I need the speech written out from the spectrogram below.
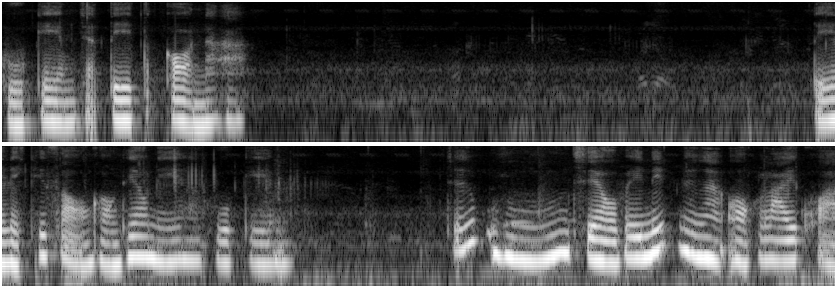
ครูเกมจะตีก่อนนะคะ ตีเหล็กที่สองของเที่ยวนี้ค่ะครูเกมจึ๊บหือเฉียวไปนิดนึงอะ ออกลายขวา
